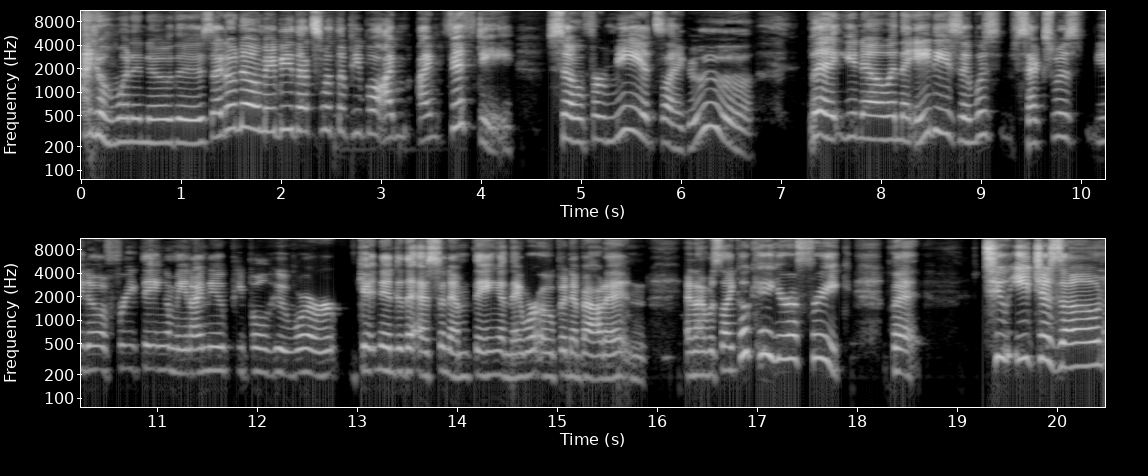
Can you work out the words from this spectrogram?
I don't want to know this. I don't know. Maybe that's what the people I'm I'm 50. So for me, it's like, ooh. But you know, in the 80s, it was sex was, you know, a free thing. I mean, I knew people who were getting into the S&M thing and they were open about it. And and I was like, okay, you're a freak. But to each his own.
